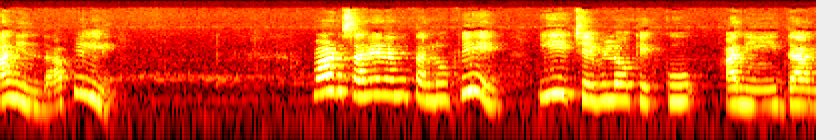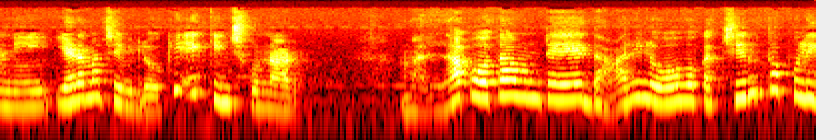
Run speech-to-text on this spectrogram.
అనిందా పిల్లి. వాడు సరేనని తలూపి ఈ చెవిలోకి ఎక్కు అని దాన్ని ఎడమ చెవిలోకి ఎక్కించుకున్నాడు. మళ్ళా పోతా ఉంటే దారిలో ఒక చిరుత పులి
